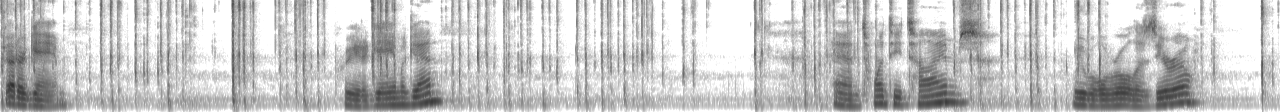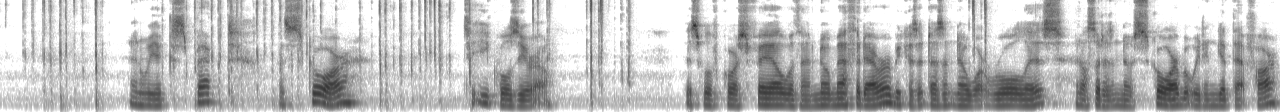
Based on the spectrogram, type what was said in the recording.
gutter game. Create a game again. And 20 times we will roll a 0 and we expect the score to equal 0. This will of course fail with a no method error because it doesn't know what roll is. It also doesn't know score, but we didn't get that far.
